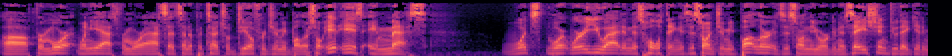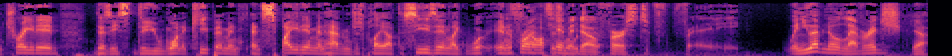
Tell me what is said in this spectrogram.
uh, for more when he asked for more assets and a potential deal for Jimmy Butler. So it is a mess. What's where, where are you at in this whole thing? Is this on Jimmy Butler? Is this on the organization? Do they get him traded? Does he? Do you want to keep him and, and spite him and have him just play out the season? Like in the front office, Thibodeau first. When you have no leverage, Yeah.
